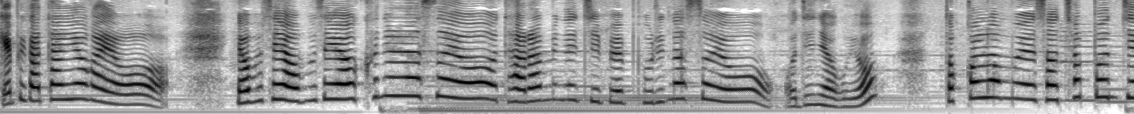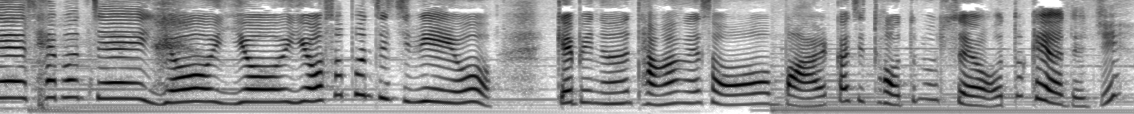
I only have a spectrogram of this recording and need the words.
깨비가 달려가요. 여보세요, 여보세요. 큰일 났어요. 다람이네 집에 불이 났어요. 어디냐고요? 떡갈나무에서 첫 번째, 세 번째, 여, 여, 여섯 번째 집이에요. 깨비는 당황해서 말까지 더듬었어요. 어떻게 해야 되지?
